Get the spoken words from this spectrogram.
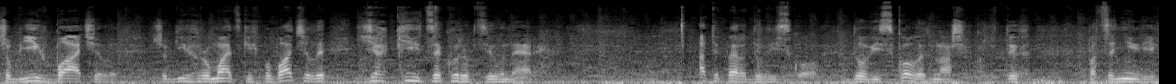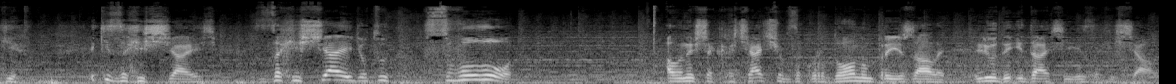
щоб їх бачили, щоб їх громадських побачили, які це корупціонери. А тепер до військових. До військових наших крутих пацанів, які, які захищають, захищають оту сволоту. А вони ще кричать, щоб за кордоном приїжджали люди і далі їх захищали.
